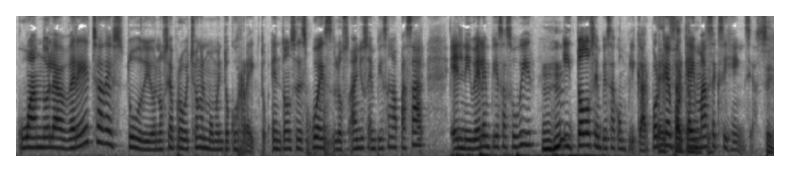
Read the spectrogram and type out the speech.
cuando la brecha de estudio no se aprovechó en el momento correcto. Entonces, después los años empiezan a pasar, el nivel empieza a subir y todo se empieza a complicar. ¿Por qué? Porque hay más exigencias. Sí.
